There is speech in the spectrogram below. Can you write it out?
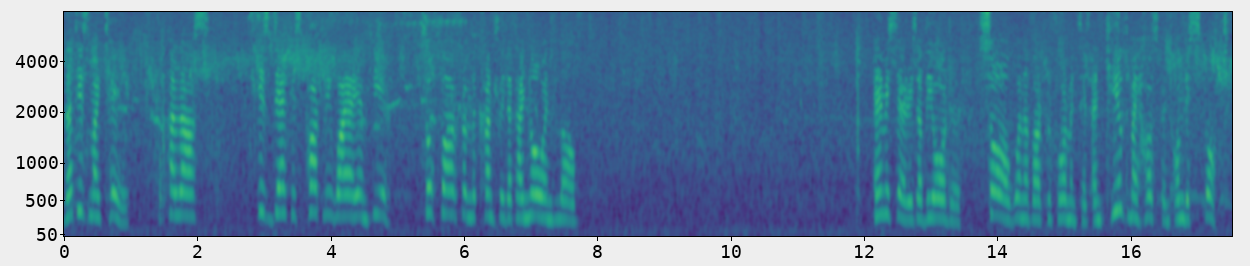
That is my tale. Alas, his death is partly why I am here, so far from the country that I know and love. Emissaries of the Order saw one of our performances and killed my husband on the spot.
